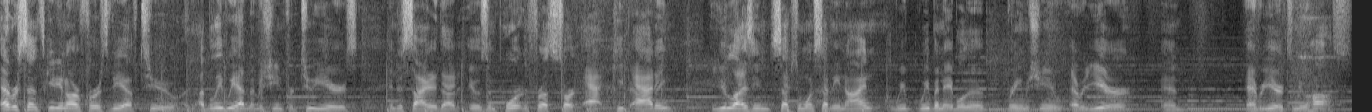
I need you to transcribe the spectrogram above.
Ever since getting our first VF2, I believe we had the machine for two years and decided that it was important for us to start at, keep adding, utilizing Section 179. We, we've been able to bring a machine every year and every year it's a new Haas.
